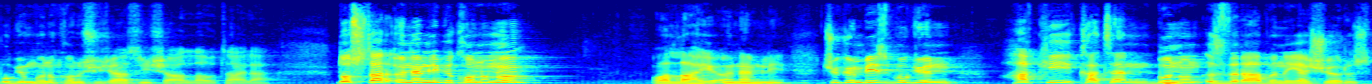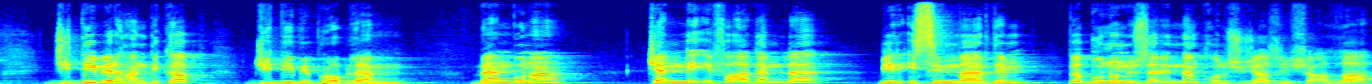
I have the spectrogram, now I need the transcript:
Bugün bunu konuşacağız inşallah. Teala. Dostlar önemli bir konu mu? Vallahi önemli. Çünkü biz bugün hakikaten bunun ızdırabını yaşıyoruz. Ciddi bir handikap, ciddi bir problem. Ben buna kendi ifademle bir isim verdim ve bunun üzerinden konuşacağız inşallah.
